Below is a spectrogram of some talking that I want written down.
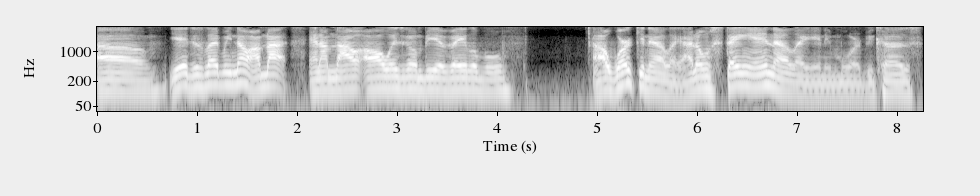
Um, yeah, just let me know. I'm not, and I'm not always going to be available. I work in LA. I don't stay in LA anymore because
